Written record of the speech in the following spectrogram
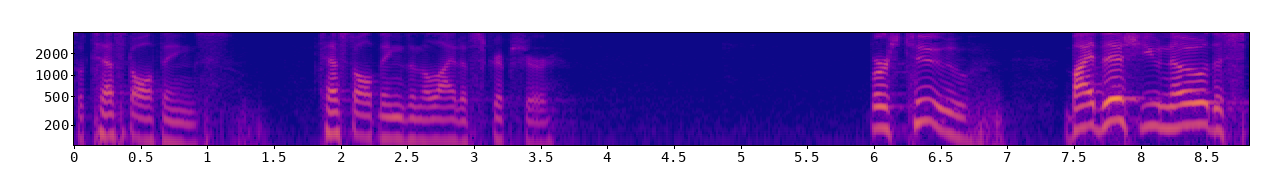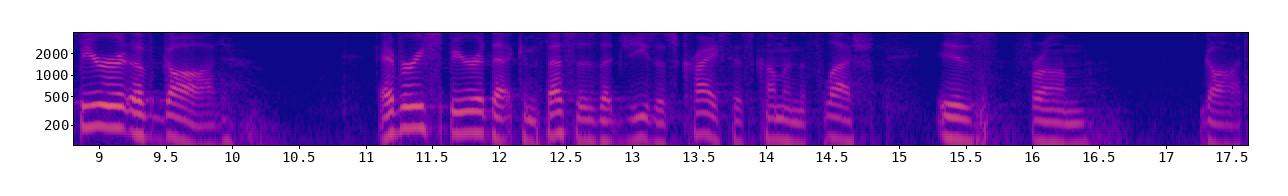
So test all things. Test all things in the light of Scripture. Verse 2 By this you know the Spirit of God. Every spirit that confesses that Jesus Christ has come in the flesh is from God.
